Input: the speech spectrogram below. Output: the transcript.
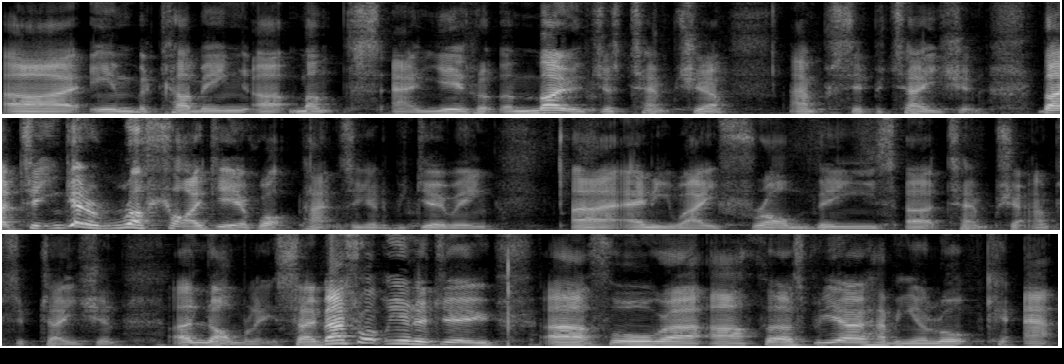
uh, in the coming uh, months and years, but at the moment, just temperature and precipitation. But uh, you can get a rough idea of what patterns are going to be doing uh, anyway from these uh, temperature precipitation anomalies. So that's what we're going to do uh, for uh, our first video, having a look at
